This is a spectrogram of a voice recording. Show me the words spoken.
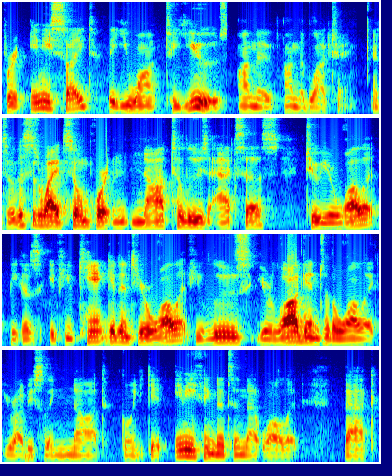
for any site that you want to use on the on the blockchain. And so this is why it's so important not to lose access to your wallet because if you can't get into your wallet, if you lose your login to the wallet, you're obviously not going to get anything that's in that wallet back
